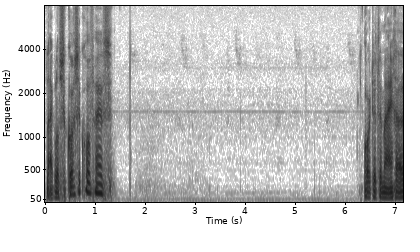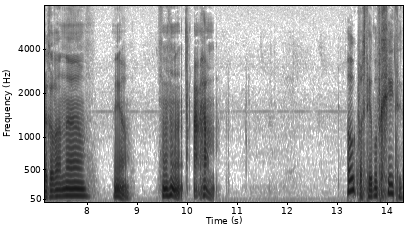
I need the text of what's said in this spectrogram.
Lijkt wel of ze Korsakoff heeft. Korte termijn geheugen van, uh, ja. Aham. Was het helemaal vergeten.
